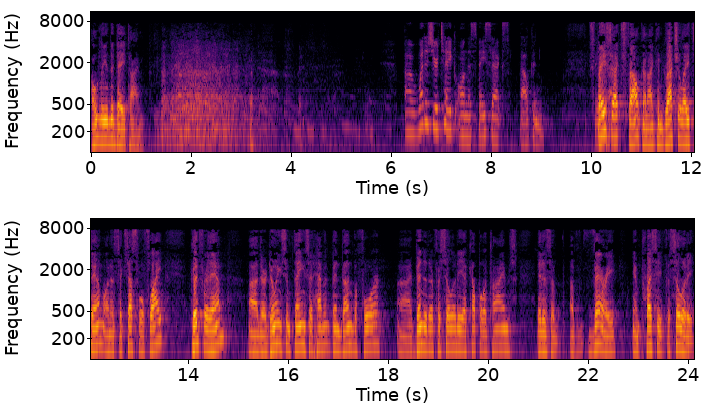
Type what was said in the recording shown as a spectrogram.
only in the daytime. uh, what is your take on the SpaceX Falcon SpaceX Falcon. I congratulate them on a successful flight. Good for them. Uh, they're doing some things that haven't been done before. Uh, I've been to their facility a couple of times. It is a, a very impressive facility,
